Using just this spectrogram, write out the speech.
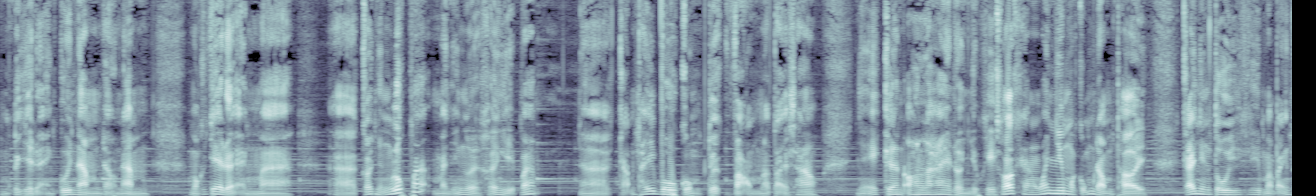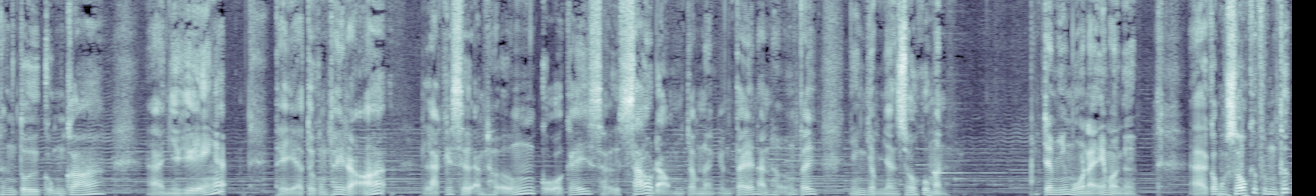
một cái giai đoạn cuối năm đầu năm, một cái giai đoạn mà à, có những lúc á, mà những người khởi nghiệp á à, cảm thấy vô cùng tuyệt vọng là tại sao những cái kênh online rồi nhiều khi khó khăn quá nhưng mà cũng đồng thời cá nhân tôi khi mà bản thân tôi cũng có à, nhiều dự án á thì à, tôi cũng thấy rõ là cái sự ảnh hưởng của cái sự xáo động trong nền kinh tế nó ảnh hưởng tới những dòng doanh số của mình. Trong những mùa này mọi người à, có một số cái phương thức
